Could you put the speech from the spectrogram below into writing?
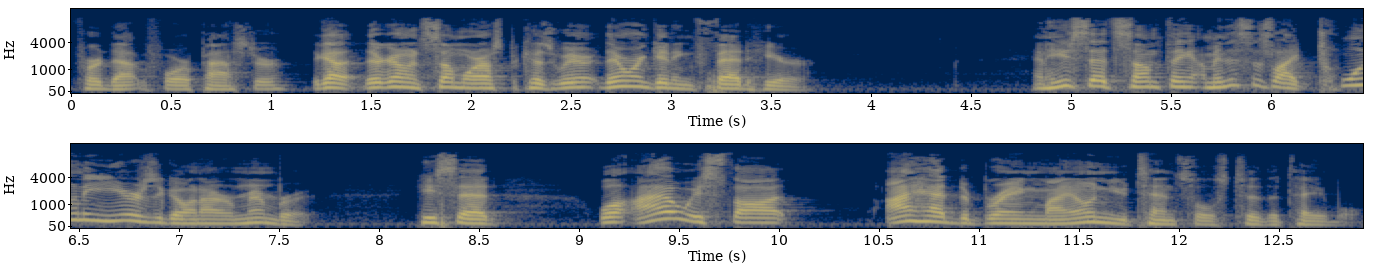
I've heard that before, Pastor. They got, they're going somewhere else because we they weren't getting fed here. And he said something, I mean, this is like 20 years ago and I remember it. He said, well, I always thought I had to bring my own utensils to the table.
